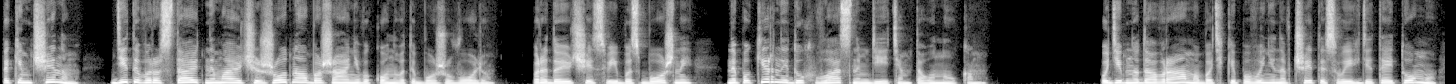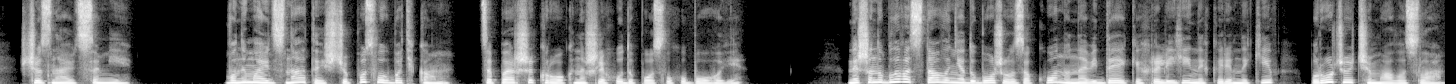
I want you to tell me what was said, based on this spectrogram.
Таким чином, діти виростають, не маючи жодного бажання виконувати Божу волю, передаючи свій безбожний, непокірний дух власним дітям та онукам. Подібно до Авраама, батьки повинні навчити своїх дітей тому, що знають самі. Вони мають знати, що послуг батькам це перший крок на шляху до послуху Богові. Нешанобливе ставлення до Божого закону навіть деяких релігійних керівників породжує чимало зла.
